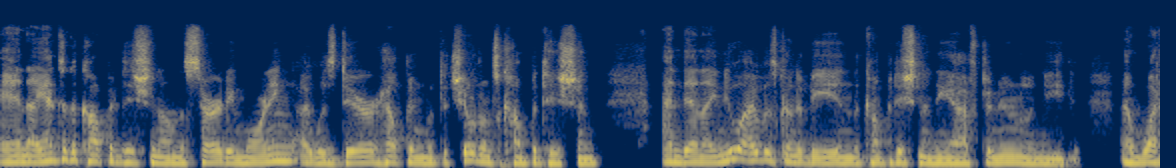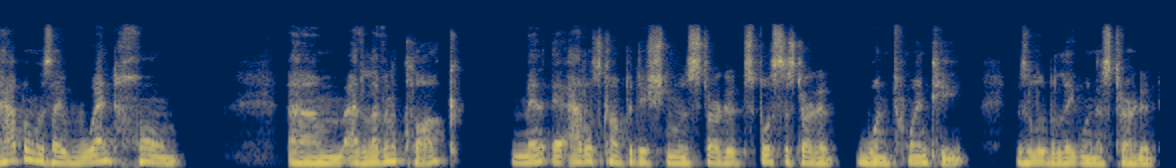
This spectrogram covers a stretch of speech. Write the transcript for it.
And I entered the competition on the Saturday morning. I was there helping with the children's competition. And then I knew I was going to be in the competition in the afternoon, Lunid. And what happened was I went home um, at 11 o'clock. Adults competition was started, supposed to start at 120. It was a little bit late when it started.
